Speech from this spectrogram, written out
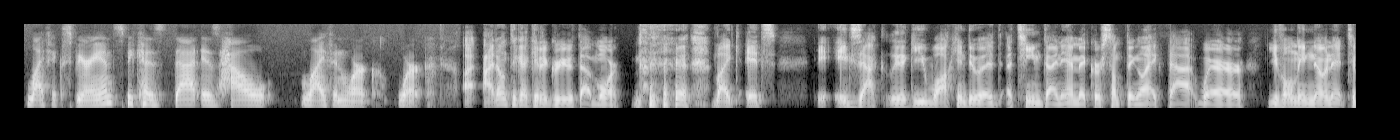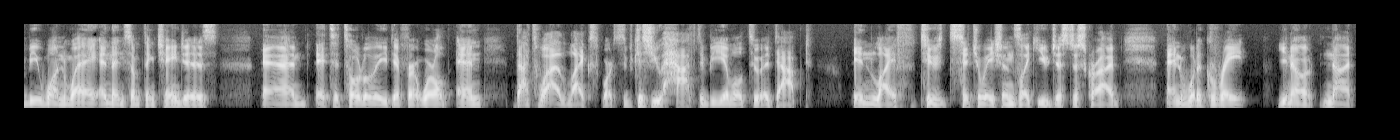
life experience because that is how life and work work. I, I don't think I could agree with that more. like it's exactly like you walk into a, a, team dynamic or something like that where you've only known it to be one way and then something changes and it's a totally different world. And that's why I like sports because you have to be able to adapt in life to situations like you just described. And what a great, you know, not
